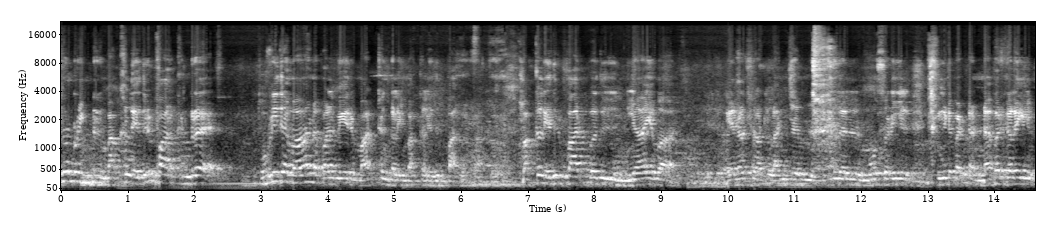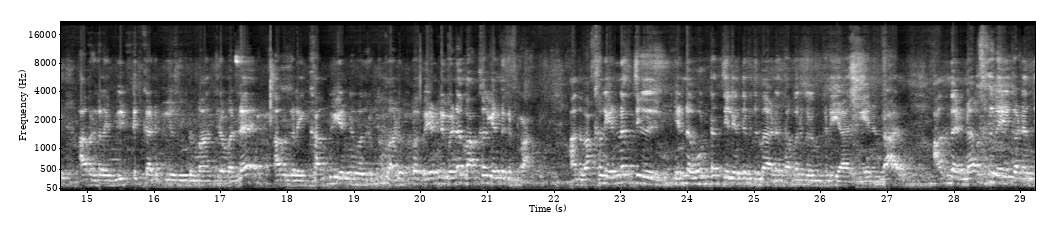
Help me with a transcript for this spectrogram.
போன்று இன்று மக்கள் எதிர்பார்க்கின்ற துரிதமான பல்வேறு மாற்றங்களை மக்கள் எதிர்பார்க்கிறார்கள் மக்கள் எதிர்பார்ப்பது நியாயமான ஏனென்றால் லஞ்சம் ஊழல் மோசடியில் ஈடுபட்ட நபர்களை அவர்களை வீட்டுக்கு அனுப்பியதோடு மாத்திரமல்ல அவர்களை கம்பி எண்ணுவதற்கும் அனுப்ப வேண்டும் என மக்கள் எண்ணுகின்றார்கள். அந்த மக்கள் எண்ணத்தில் என்ன ஓட்டத்தில் எந்த விதமான தவறுகளும் கிடையாது. ஏனென்றால் அந்த நபர்களே கடந்த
